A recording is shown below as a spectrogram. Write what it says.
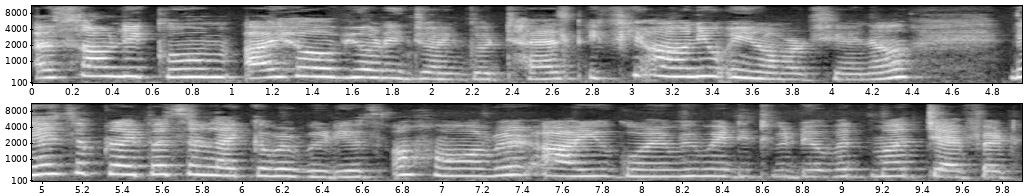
Assalamualaikum. I hope you are enjoying good health. If you are new in our channel, then subscribe us and like our videos. Uh-huh, where are you going? We made this video with much effort.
